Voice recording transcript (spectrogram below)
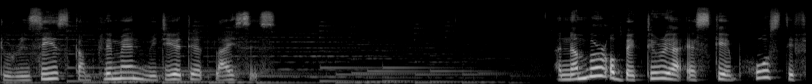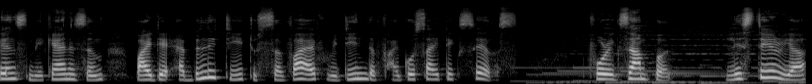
to resist complement-mediated lysis. A number of bacteria escape host defense mechanism by their ability to survive within the phagocytic cells. For example, Listeria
